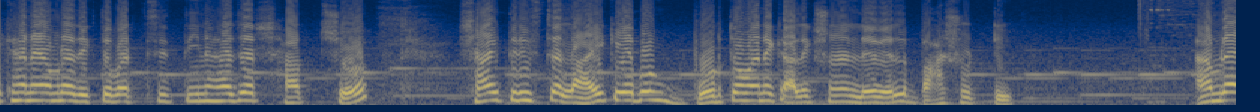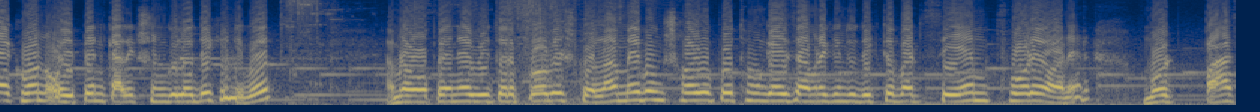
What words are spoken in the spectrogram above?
এখানে আমরা দেখতে পাচ্ছি তিন হাজার সাতশো সাঁত্রিশটা লাইক এবং বর্তমানে কালেকশনের লেভেল বাষট্টি। আমরা এখন ওপেন কালেকশনগুলো দেখে নিব। আমরা ওপেনের ভিতরে প্রবেশ করলাম এবং সর্বপ্রথম গাইজ আমরা কিন্তু দেখতে পাচ্ছি এম ফোর এ ওয়ানের মোট পাঁচ,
